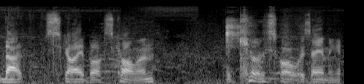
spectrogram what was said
That skybox common, the killer score was aiming at.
